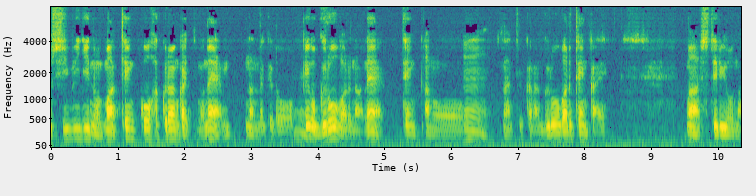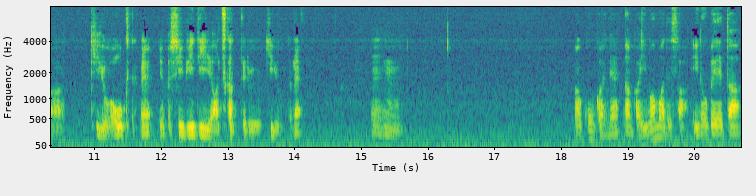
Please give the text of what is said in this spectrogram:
CBD の、まあ、健康博覧会っていうのねなんだけど、うん。結構グローバルなね展あのーうん。なんていうかなグローバル展開まあしてるような企業が多くてねやっぱ CBD を扱ってる企業ってね。うん。うん。あ今回ねなんか今までさイノベーターっ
